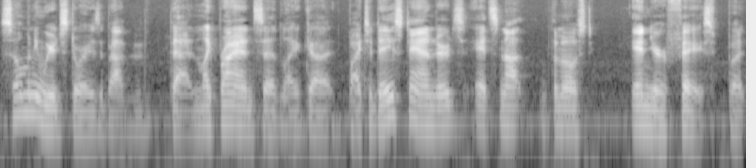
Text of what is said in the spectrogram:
so many weird stories about that. And like Brian said, like uh, by today's standards, it's not the most in your face, but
